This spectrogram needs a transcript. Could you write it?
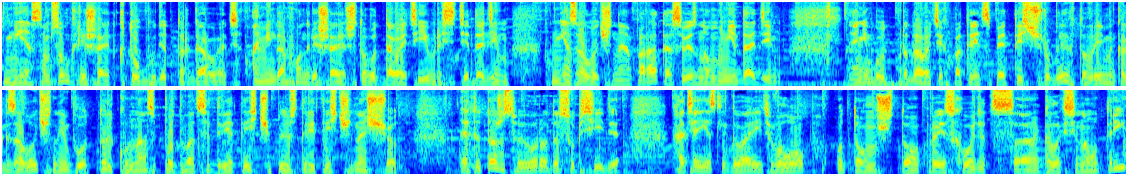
не Samsung решает, кто будет торговать, а Мегафон решает, что вот давайте Евросети дадим не залоченные аппараты, а связному не дадим. И они будут продавать их по 35 тысяч рублей, в то время как залоченные будут только у нас по 22 тысячи плюс 3 тысячи на счет. Это тоже своего рода субсидия. Хотя, если говорить в лоб о том, что происходит с Galaxy Note 3,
